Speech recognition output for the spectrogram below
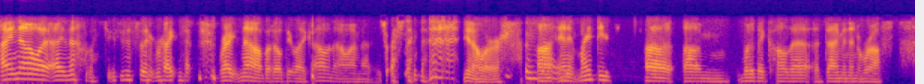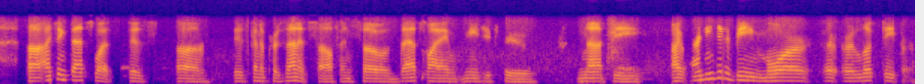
I know, I, I know. You just say right now, right now, but I'll be like, oh no, I'm not interested, you know, or uh, Right. and it might be, uh, um, what do they call that? A diamond in the rough. Uh, I think that's what is uh is going to present itself, and so that's why I need you to not be. I I need you to be more or, or look deeper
